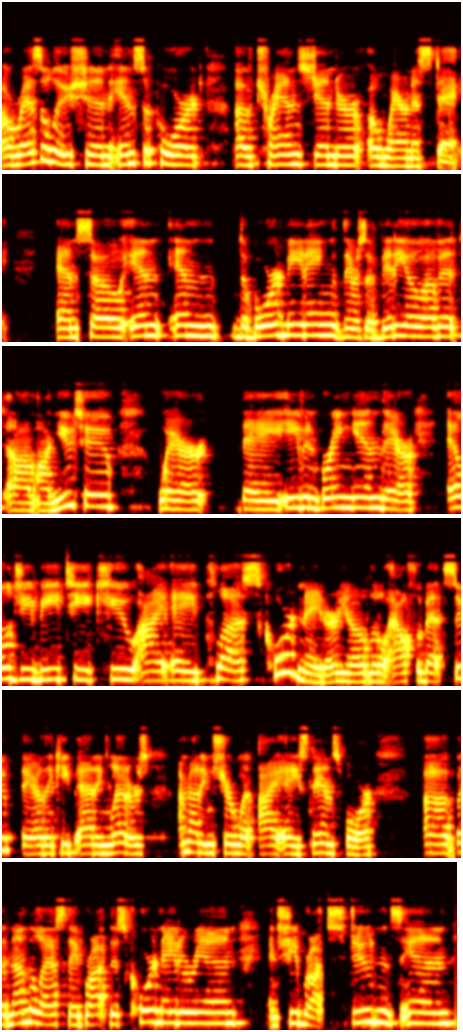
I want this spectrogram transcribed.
a resolution in support of Transgender Awareness Day. And so in in the board meeting, there's a video of it um, on YouTube where they even bring in their LGBTQIA plus coordinator, you know, little alphabet soup there. They keep adding letters. I'm not even sure what IA stands for. Uh, but nonetheless, they brought this coordinator in and she brought students in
